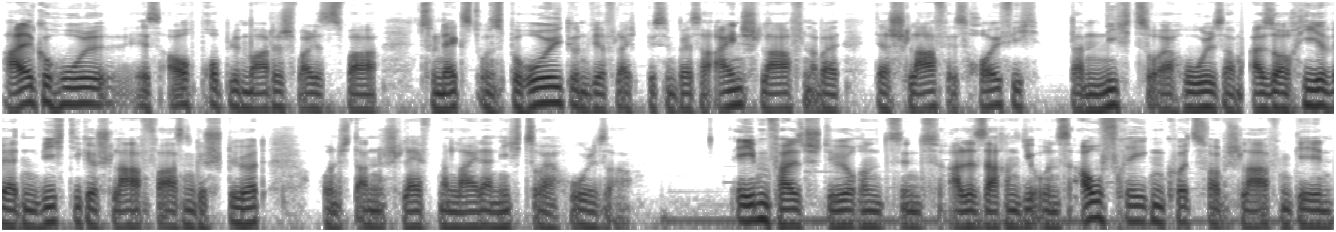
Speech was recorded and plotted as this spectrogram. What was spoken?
Alkohol ist auch problematisch, weil es zwar zunächst uns beruhigt und wir vielleicht ein bisschen besser einschlafen, aber der Schlaf ist häufig dann nicht so erholsam. Also auch hier werden wichtige Schlafphasen gestört und dann schläft man leider nicht so erholsam. Ebenfalls störend sind alle Sachen, die uns aufregen kurz vorm Schlafengehen.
